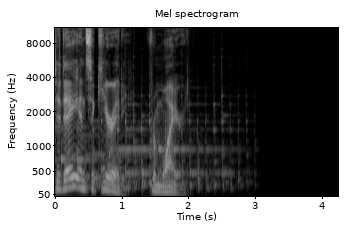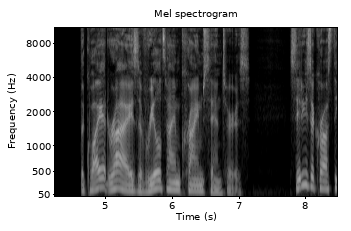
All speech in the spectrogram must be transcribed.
Today in Security from Wired. The quiet rise of real time crime centers. Cities across the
